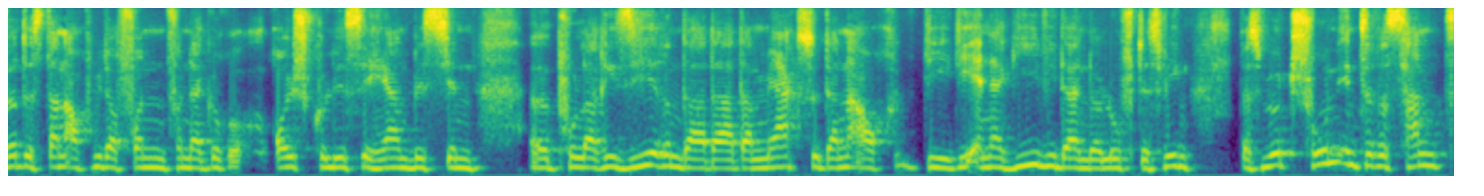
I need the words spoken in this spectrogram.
wird es dann auch wieder von, von der Geräuschkulisse her ein bisschen äh, polarisierender. Da, da merkst du dann auch die, die Energie wieder in der Luft. Deswegen, das wird schon interessant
